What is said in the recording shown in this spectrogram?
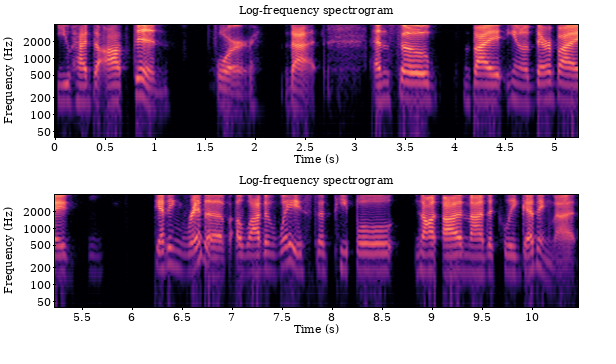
you had to opt in for that. And so by, you know, thereby getting rid of a lot of waste of people not automatically getting that.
